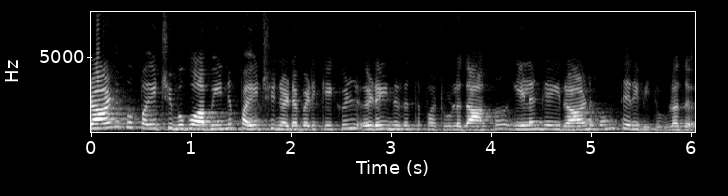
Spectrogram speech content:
ராணுவ பயிற்சி முகாமின் பயிற்சி நடவடிக்கைகள் இடைநிறுத்தப்பட்டுள்ளதாக இலங்கை ராணுவம் தெரிவித்துள்ளது.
